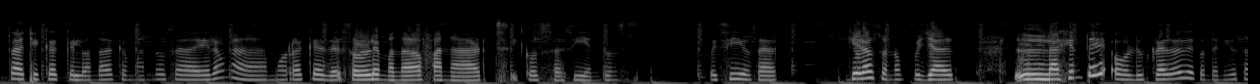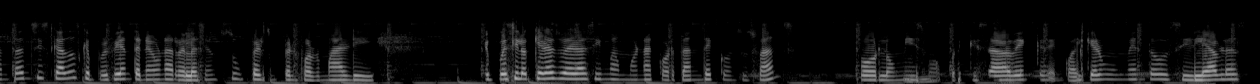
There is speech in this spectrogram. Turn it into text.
esta chica que lo andaba quemando, o sea, era una morra que solo le mandaba fan arts y cosas así, entonces, pues sí, o sea, quieras o no, pues ya la gente o los creadores de contenido están tan ciscados que prefieren tener una relación súper, súper formal y, y pues si lo quieres ver así mamona cortante con sus fans, por lo mismo, porque saben que en cualquier momento si le hablas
